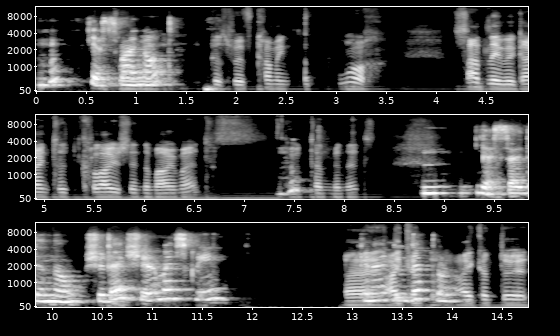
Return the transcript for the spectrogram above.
Mm -hmm. Yes, why not? Because we're coming. Whoa. Sadly, we're going to close in the moment. Mm -hmm. 10 minutes. Mm, yes, I don't know. Should I share my screen? Uh, can I do I that? Or? I can do it.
